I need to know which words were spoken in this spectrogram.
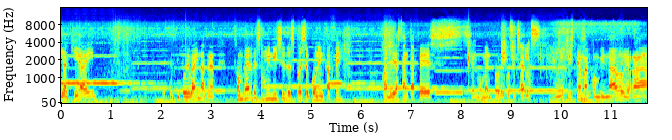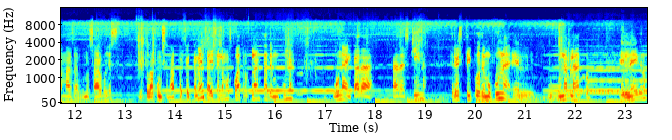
Y aquí hay este tipo de vainas. son verdes en un inicio y después se ponen café. Cuando ya están cafés es el momento de cosecharlas. En un sistema combinado de ramas, algunos árboles, esto va a funcionar perfectamente. Ahí tenemos cuatro plantas de mucuna, una en cada, en cada esquina. Tres tipos de mucuna, el mucuna blanco, el negro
